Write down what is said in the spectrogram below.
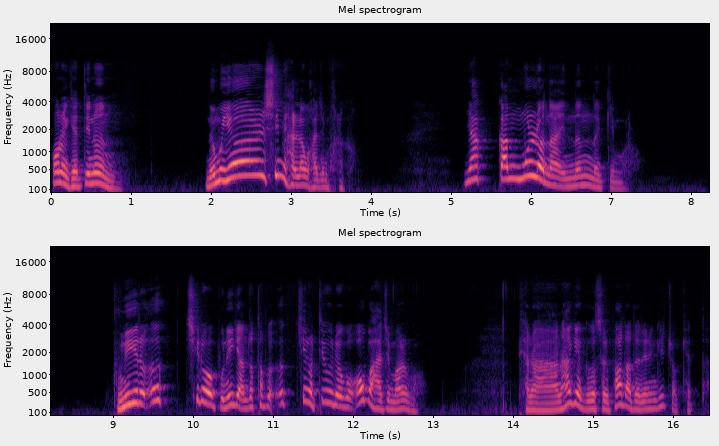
오늘 개띠는 너무 열심히 하려고 하지 말고 약간 물러나 있는 느낌으로 분위기를 억지로 분위기 안 좋다고 억지로 띄우려고 오버하지 말고 편안하게 그것을 받아들이는 게 좋겠다.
